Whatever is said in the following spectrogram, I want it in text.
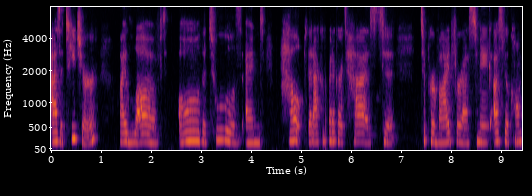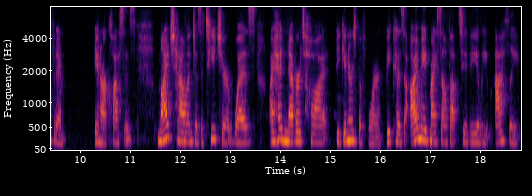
as a teacher, I loved all the tools and help that acrobatic arts has to to provide for us to make us feel confident in our classes. My challenge as a teacher was I had never taught beginners before because I made myself up to the elite athlete.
